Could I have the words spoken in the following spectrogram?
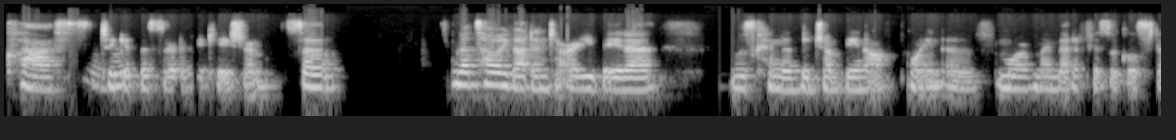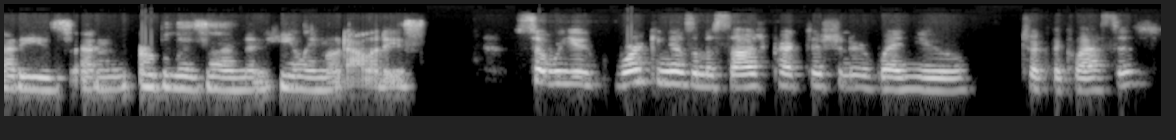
class mm-hmm. to get the certification. So that's how I got into Ayurveda was kind of the jumping off point of more of my metaphysical studies and herbalism and healing modalities. So were you working as a massage practitioner when you took the classes?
